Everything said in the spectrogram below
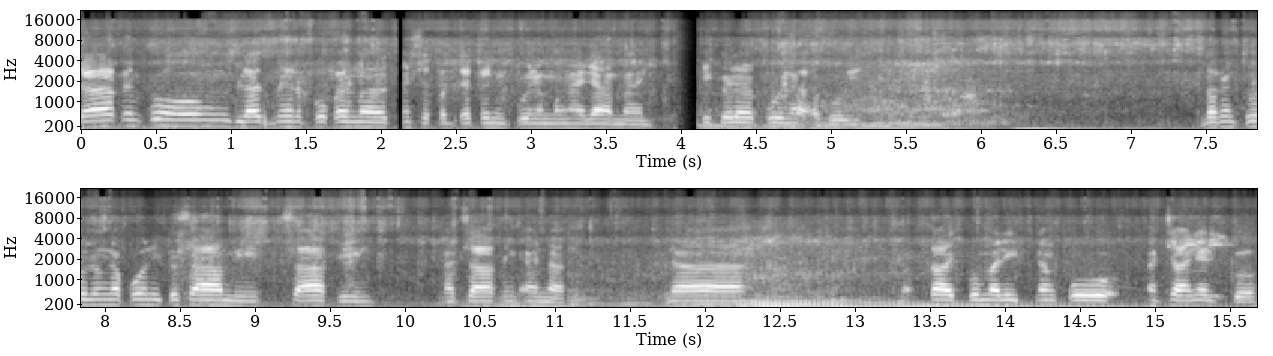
Sa akin pong vlog, meron po kayo mga sa pagtatanim po ng mga halaman. Particular po na aboy. Laking tulong na po nito sa amin, sa akin, at sa aking anak na kahit po maliit lang po ang channel ko,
